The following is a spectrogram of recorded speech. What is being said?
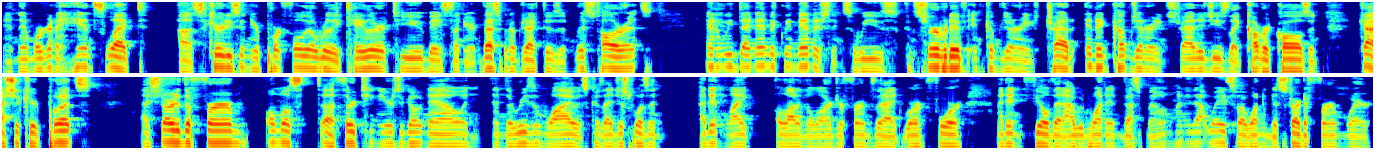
and then we're going to hand select uh, securities in your portfolio, really tailor it to you based on your investment objectives and risk tolerance. And we dynamically manage things. So we use conservative income generating tra- income generating strategies like covered calls and cash secured puts. I started the firm almost uh, 13 years ago now, and and the reason why was because I just wasn't I didn't like a lot of the larger firms that I'd worked for. I didn't feel that I would want to invest my own money that way, so I wanted to start a firm where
